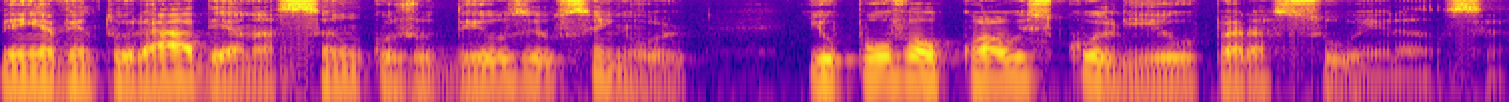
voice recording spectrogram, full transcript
Bem-aventurada é a nação cujo Deus é o Senhor, e o povo ao qual escolheu para a sua herança.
